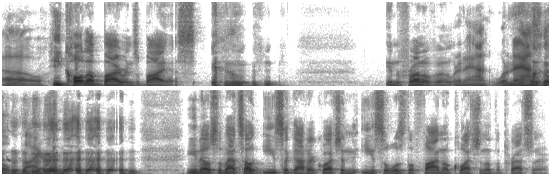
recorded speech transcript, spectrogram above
Oh, He called out Byron's bias in front of him. what an ass! What an asshole, Byron. You know, so that's how Issa got her question. Issa was the final question of the presser,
